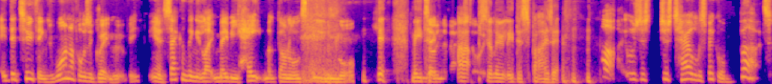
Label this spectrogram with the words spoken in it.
it did two things. One, I thought it was a great movie. You know, second thing, it like maybe hate McDonald's even more. yeah Me too. knowing the backstory. Absolutely despise it. Oh, it was just just terrible, despicable. But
